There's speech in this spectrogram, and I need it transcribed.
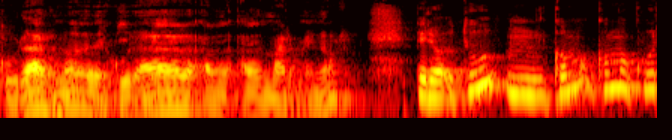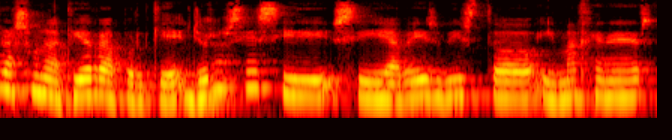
curar, ¿no? De curar al, Mar Menor. Pero tú, mm, ¿cómo, ¿cómo, curas una tierra? Porque yo no sé si, si habéis visto imágenes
